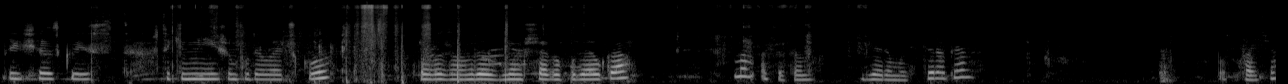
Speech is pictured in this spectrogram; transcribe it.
Tutaj w środku jest w takim mniejszym pudełeczku. Założyłam do większego pudełka. Mam aceton. Biorę mój styropian. Posłuchajcie.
